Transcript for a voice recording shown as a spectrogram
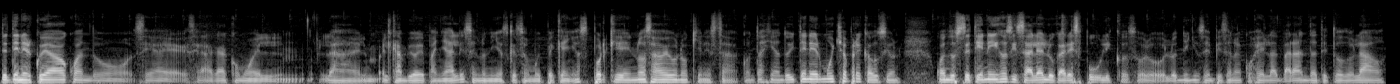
de tener cuidado cuando se, se haga como el, la, el, cambio de pañales en los niños que son muy pequeños, porque no sabe uno quién está contagiando y tener mucha precaución cuando usted tiene hijos y sale a lugares públicos o los niños empiezan a coger las barandas de todo lado,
